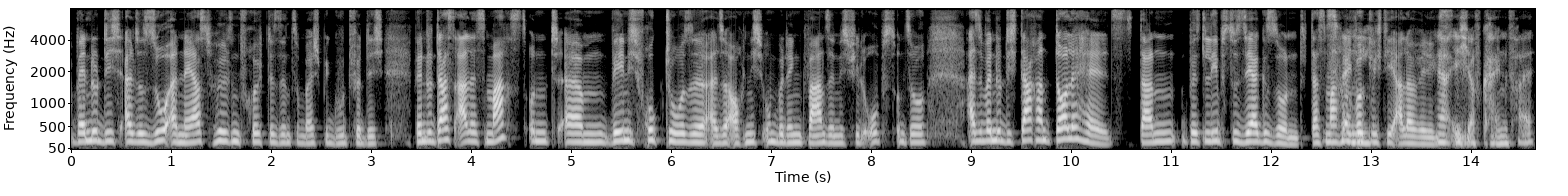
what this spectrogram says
wenn du dich also so ernährst, Hülsenfrüchte sind zum Beispiel gut für dich. Wenn du das alles machst und ähm, wenig Fructose, also auch nicht unbedingt wahnsinnig viel Obst und so, also wenn du dich daran dolle hältst, dann lebst du sehr gesund. Das machen Svenny. wirklich die allerwenigsten. Ja, ich auf keinen Fall.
